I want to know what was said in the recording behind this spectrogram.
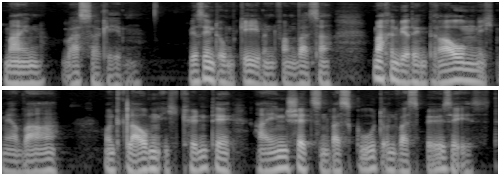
mein Wasser geben. Wir sind umgeben von Wasser, machen wir den Traum nicht mehr wahr und glauben, ich könnte einschätzen, was gut und was böse ist.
